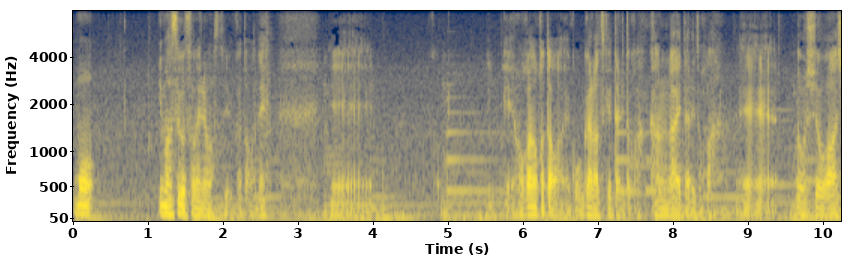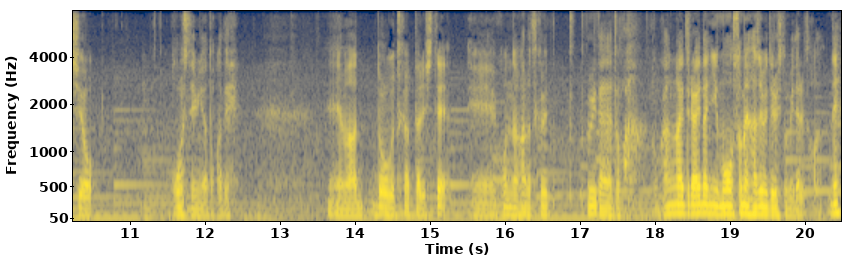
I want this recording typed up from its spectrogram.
もう今すぐ染めれますという方はね、えー、他の方はこう柄つけたりとか考えたりとか、えー、どうしようああしようこうしてみようとかで、えー、まあ道具使ったりして、え、こんな柄作り作りたいなとかこう考えてる間にもう染め始めてる人もいたりとかね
